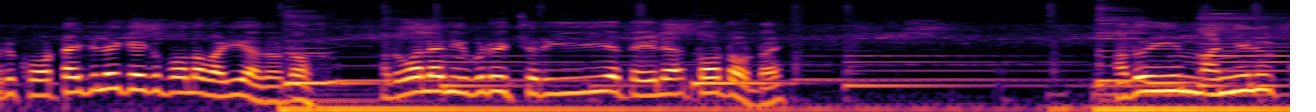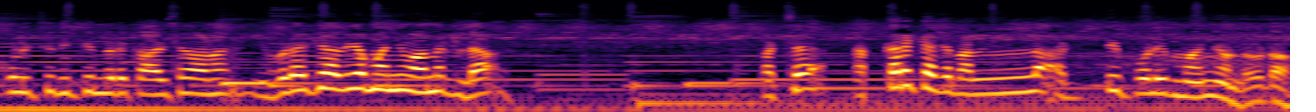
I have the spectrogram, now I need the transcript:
ഒരു കോട്ടേജിലേക്കൊക്കെ പോകുന്ന വഴിയാണ് കേട്ടോ. അതുപോലെ തന്നെ ഇവിടെ ചെറിയ തേയില തോട്ടം ഉണ്ടേ. അത് ഈ മഞ്ഞിൽ കുളിച്ച് നിൽക്കുന്ന ഒരു കാഴ്ച കാണാൻ ഇവിടേക്ക് അധികം മഞ്ഞ് വന്നിട്ടില്ല. പക്ഷെ അക്കരയ്ക്കൊക്കെ നല്ല അടിപൊളി മഞ്ഞുണ്ട് കേട്ടോ.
